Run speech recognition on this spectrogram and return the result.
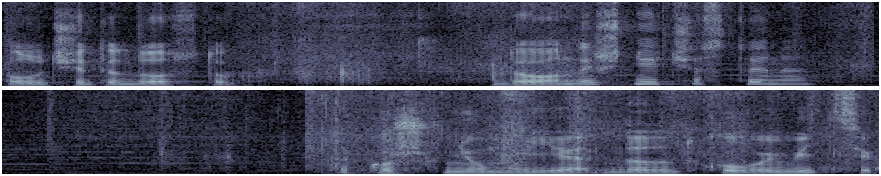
отримати доступ до нижньої частини. Також в ньому є додатковий відсік,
